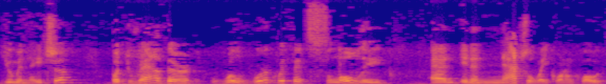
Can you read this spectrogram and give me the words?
human nature, but rather will work with it slowly and in a natural way, quote unquote,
